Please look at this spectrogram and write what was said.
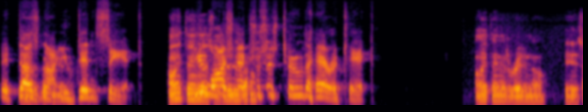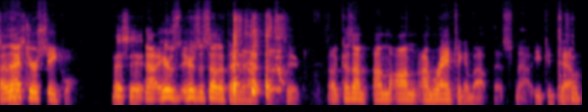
It does not. You didn't see it. only thing You watched original, Exorcist 2, The Heretic, only thing that's original is and Chris. that's your sequel. That's it. Now here's here's this other thing that happens too. Uh, because I'm I'm on I'm ranting about this now. You can tell.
